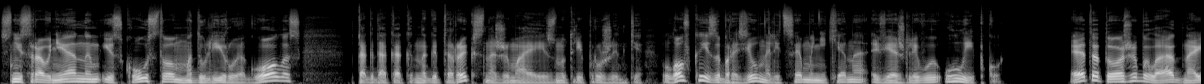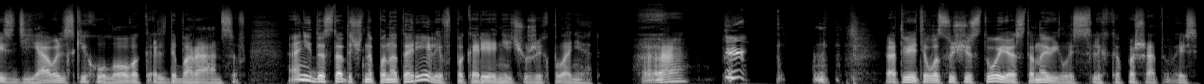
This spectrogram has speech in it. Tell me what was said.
с несравненным искусством модулируя голос — тогда как Нагатарекс, нажимая изнутри пружинки, ловко изобразил на лице манекена вежливую улыбку. Это тоже была одна из дьявольских уловок альдебаранцев. Они достаточно понатарели в покорении чужих планет. «А?» — ответило существо и остановилось, слегка пошатываясь.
